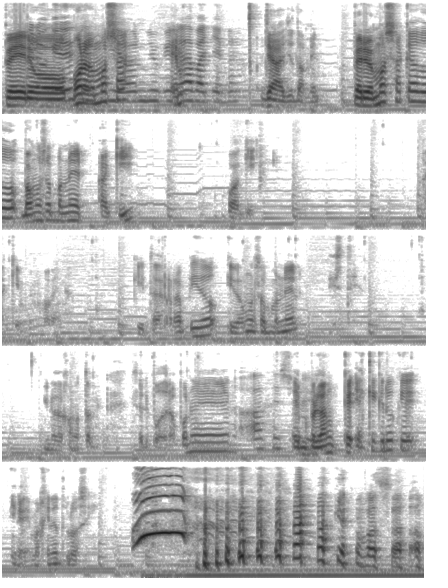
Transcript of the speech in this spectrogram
Pero, bueno, hemos Yo la ballena. Ya, yo también. Pero hemos sacado. Vamos a poner aquí. O aquí. Aquí mismo, venga. Quitar rápido. Y vamos a poner este. Y lo dejamos también. Se le podrá poner. Accesorio. En plan, que, es que creo que. Mira, imagínatelo así. ¿Qué ha pasado?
